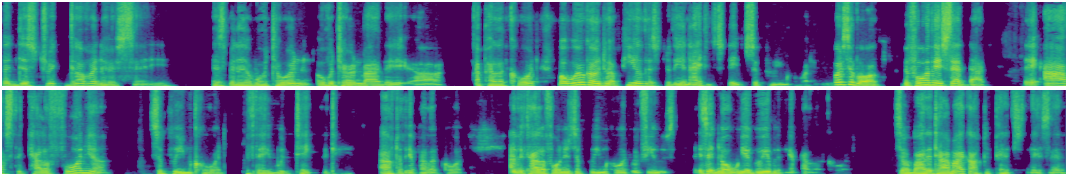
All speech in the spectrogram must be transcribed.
the district governor say it's been overturned, overturned by the uh, appellate court, but we're going to appeal this to the United States Supreme Court. First of all, before they said that, they asked the California Supreme Court if they would take the case after the appellate court. And the California Supreme Court refused. They said, no, we agree with the appellate court. So by the time I got to PETS, they said,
